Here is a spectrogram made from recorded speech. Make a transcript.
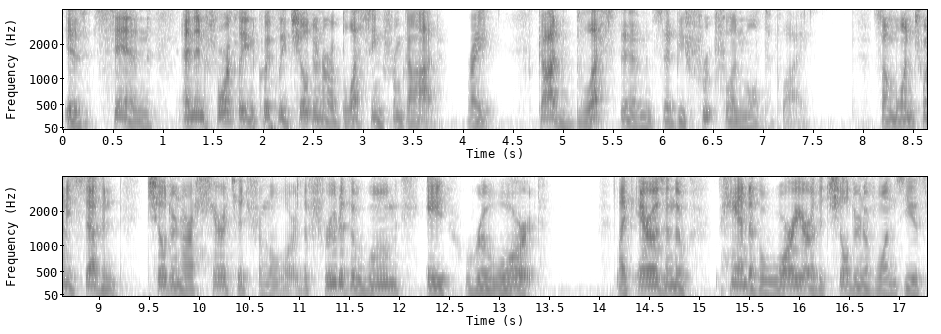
is sin. And then, fourthly and quickly, children are a blessing from God, right? God blessed them and said, Be fruitful and multiply. Psalm 127 Children are a heritage from the Lord, the fruit of the womb, a reward. Like arrows in the hand of a warrior are the children of one's youth.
